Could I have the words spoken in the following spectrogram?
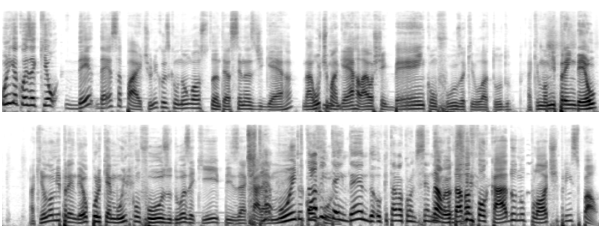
A única coisa que eu. De, dessa parte, a única coisa que eu não gosto tanto é as cenas de guerra. Na última Uhum. guerra lá, eu achei bem confuso aquilo lá tudo. Aquilo não me prendeu. Aquilo não me prendeu porque é muito confuso, duas equipes, é, cara, tá- é muito Tu tava confuso. entendendo o que tava acontecendo? Não, eu tava focado no plot principal.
